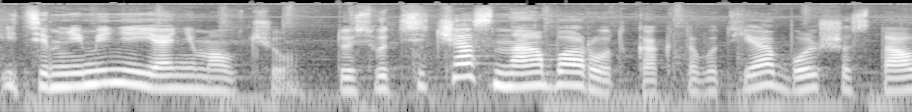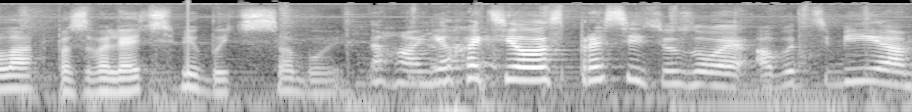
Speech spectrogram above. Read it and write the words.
И тем не менее я не молчу. То есть вот сейчас наоборот как-то вот я больше стала позволять себе быть с собой. Ага, я хотела спросить у Зои, а вот тебе,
